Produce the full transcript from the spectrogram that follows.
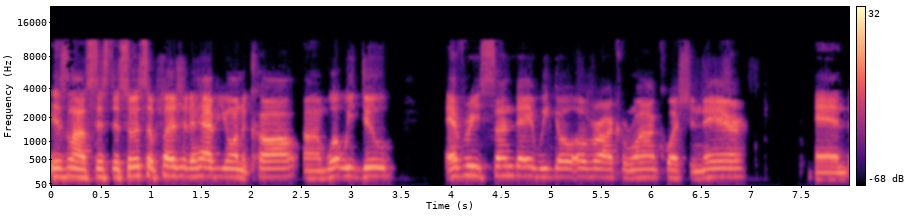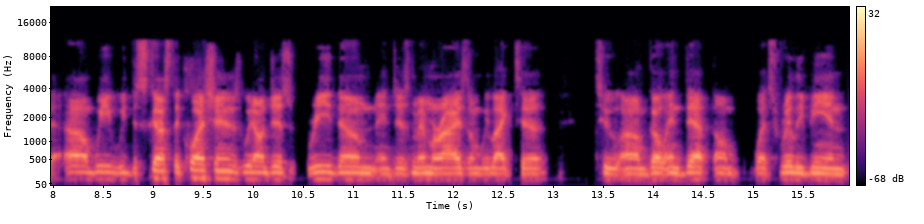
Islam sister. So it's a pleasure to have you on the call. Um, what we do every Sunday, we go over our Quran questionnaire, and um, we we discuss the questions. We don't just read them and just memorize them. We like to to um, go in depth on what's really being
